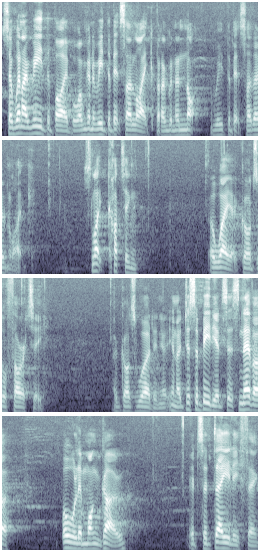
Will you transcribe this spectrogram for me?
So when I read the Bible, I'm going to read the bits I like, but I'm going to not read the bits I don't like. It's like cutting away at God's authority, at God's word in you. You know, disobedience, it's never all in one go, it's a daily thing.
